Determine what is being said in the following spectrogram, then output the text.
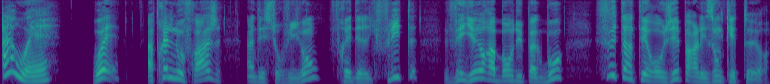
Ah ouais? Ouais, après le naufrage, un des survivants, Frédéric Fleet, veilleur à bord du paquebot, fut interrogé par les enquêteurs.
